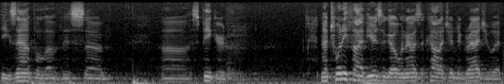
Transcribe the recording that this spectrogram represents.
the example of this uh, uh, speaker. Now, 25 years ago, when I was a college undergraduate,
